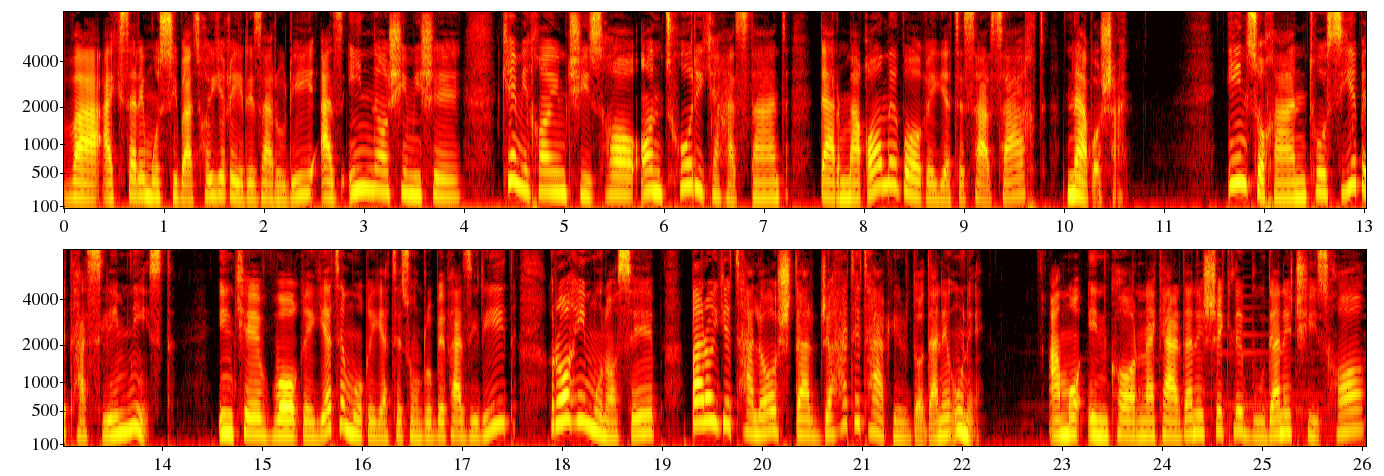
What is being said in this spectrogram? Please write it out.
و اکثر مصیبت های غیر ضروری از این ناشی میشه که می‌خواهیم چیزها آن طوری که هستند در مقام واقعیت سرسخت نباشند. این سخن توصیه به تسلیم نیست. اینکه واقعیت موقعیتتون رو بپذیرید راهی مناسب برای تلاش در جهت تغییر دادن اونه. اما انکار نکردن شکل بودن چیزها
